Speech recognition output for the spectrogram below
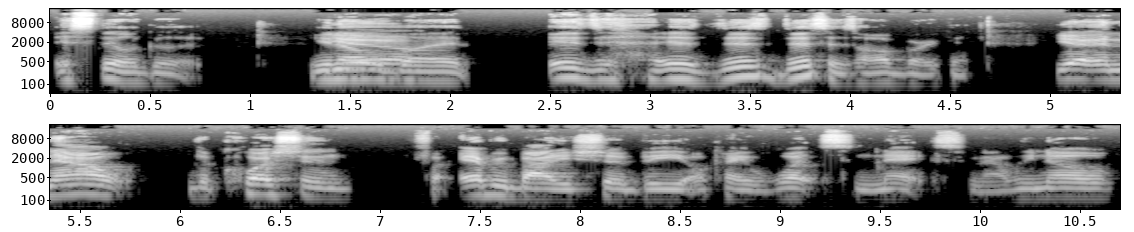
is still good, you know. Yeah. But it's it, this this is heartbreaking. Yeah, and now the question for everybody should be okay, what's next? Now we know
